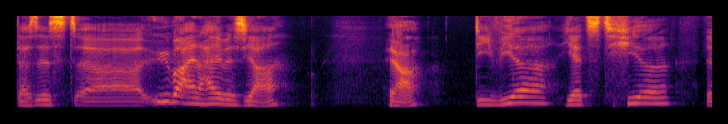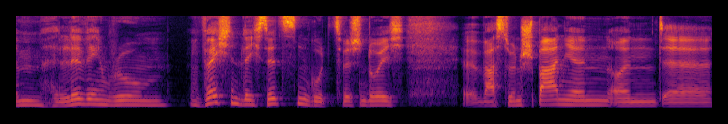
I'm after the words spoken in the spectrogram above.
Das ist äh, über ein halbes Jahr. Ja. Die wir jetzt hier im Living Room wöchentlich sitzen. Gut, zwischendurch äh, warst du in Spanien und äh,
